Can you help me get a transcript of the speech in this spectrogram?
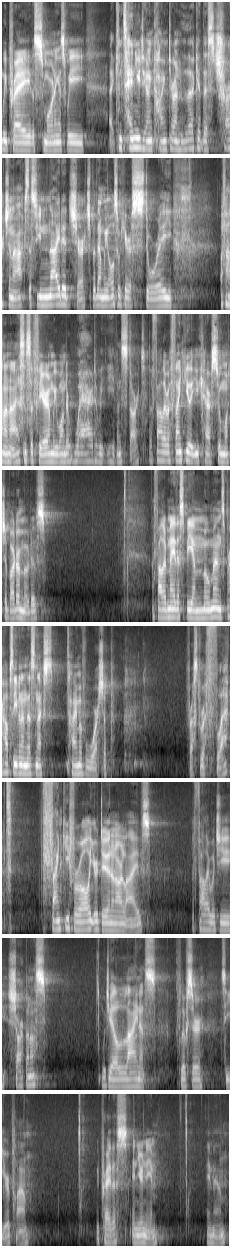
We pray this morning as we uh, continue to encounter and look at this church in Acts, this united church, but then we also hear a story of Ananias and Sapphira, and we wonder, where do we even start? But Father, I thank you that you care so much about our motives. And Father, may this be a moment, perhaps even in this next time of worship, for us to reflect. Thank you for all you're doing in our lives. But Father, would you sharpen us? Would you align us closer to your plan? We pray this in your name. Amen.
